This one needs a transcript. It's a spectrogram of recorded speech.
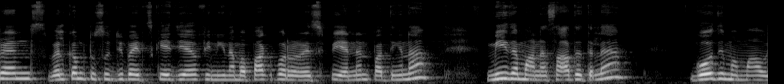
Friends welcome to Suji bites KGF இன்றைக்கி நம்ம பார்க்க போகிற ரெசிபி என்னன்னு பார்த்தீங்கன்னா மீதமான சாதத்தில் கோதுமை மாவு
